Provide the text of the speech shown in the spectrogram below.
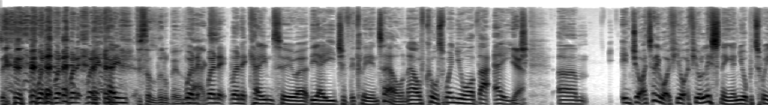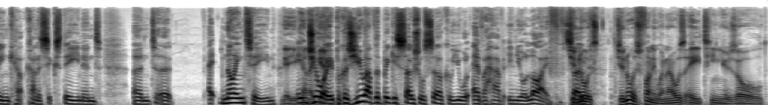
When, it, when, when, it, when it came Just a little bit when lax. it, when it when it came to uh, the age of the clientele. Now, of course, when you are that age, Yeah. um, enjoy. I tell you what, if you're if you're listening and you're between kind of sixteen and and uh, 19 Yeah, enjoy get- because you have the biggest social circle you will ever have in your life Do you know what's Do you know what's funny? When I was 18 years old,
